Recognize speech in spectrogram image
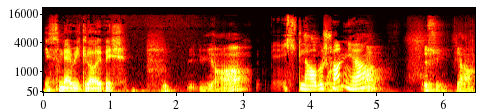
Ist Mary gläubig? Ja. Ich glaube schon, ja. Ist sie, ja.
